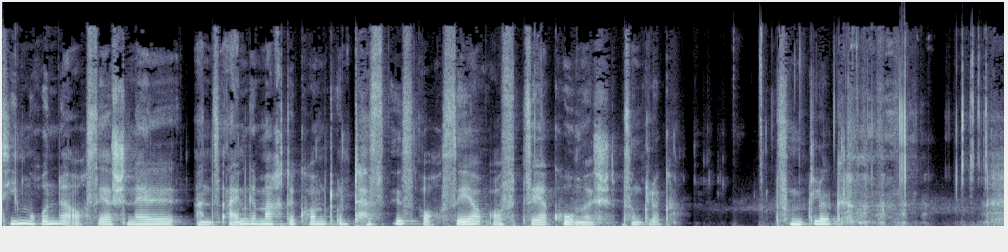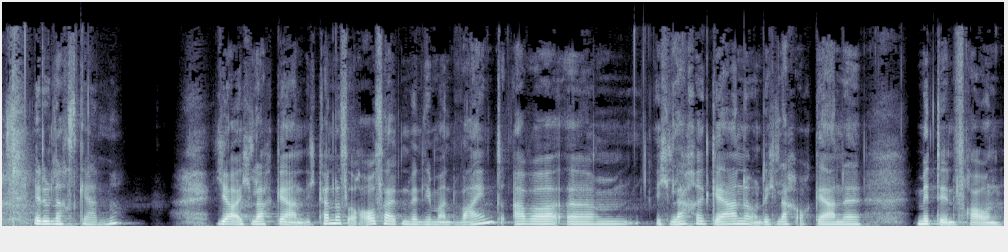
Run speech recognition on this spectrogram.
Teamrunde auch sehr schnell ans Eingemachte kommt und das ist auch sehr oft sehr komisch, zum Glück. Zum Glück. Ja, du lachst gern, ne? Ja, ich lache gern. Ich kann das auch aushalten, wenn jemand weint, aber ähm, ich lache gerne und ich lache auch gerne mit den Frauen.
